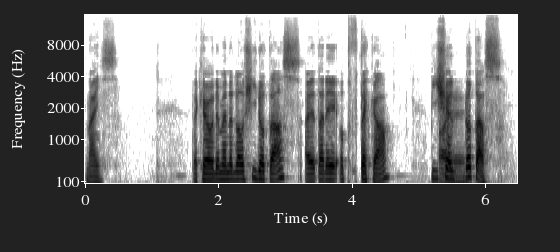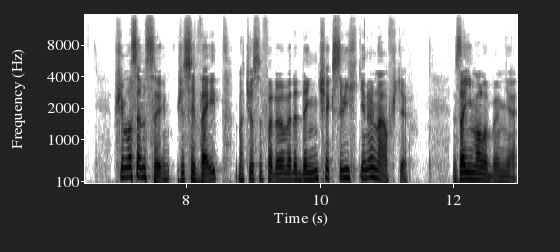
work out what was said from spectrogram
Nice. Tak jo, jdeme na další dotaz a je tady od Vteka. Píše Aje. dotaz. Všiml jsem si, že si Vejt na ČSFD vede deníček svých kinonávštěv. Zajímalo by mě,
